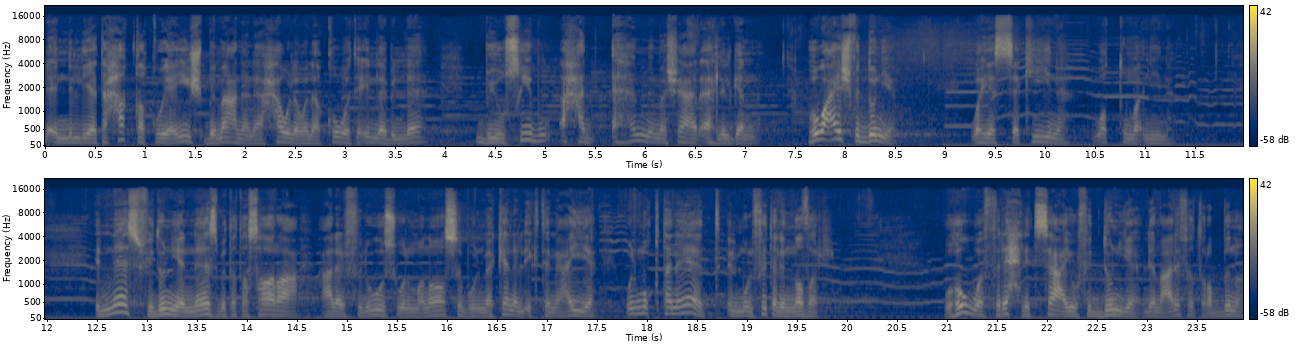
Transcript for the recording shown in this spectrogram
لأن اللي يتحقق ويعيش بمعنى لا حول ولا قوة إلا بالله بيصيبه أحد أهم مشاعر أهل الجنة. وهو عايش في الدنيا وهي السكينة والطمأنينة. الناس في دنيا الناس بتتصارع على الفلوس والمناصب والمكانة الاجتماعية والمقتنيات الملفتة للنظر. وهو في رحلة سعيه في الدنيا لمعرفة ربنا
